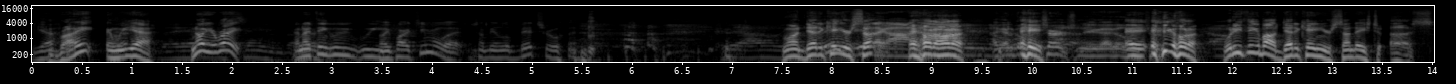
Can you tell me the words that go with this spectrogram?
Yeah. Right? And we, yeah. They No, have you're a right. team, bro. And I think we, Are we part of the team or what? Something being a little bitch or what? Yeah, I don't you want to dedicate your He's son. like, ah, hey, hold on, hold on. I gotta go go Hey. to church, nigga. I gotta go Hey, to church. hold on. What do you think about dedicating your Sundays to us?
